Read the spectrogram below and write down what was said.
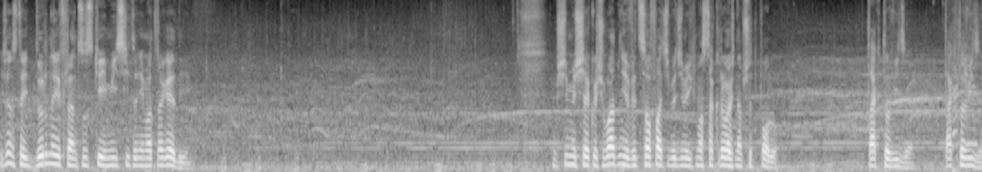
Idąc tej durnej francuskiej misji, to nie ma tragedii. Musimy się jakoś ładnie wycofać i będziemy ich masakrować na przedpolu. Tak to widzę. Tak to widzę.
